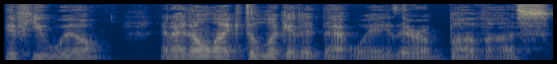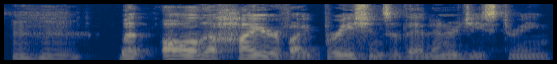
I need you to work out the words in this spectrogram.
if you will, and I don't like to look at it that way, they're above us, mm-hmm. but all the higher vibrations of that energy stream,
